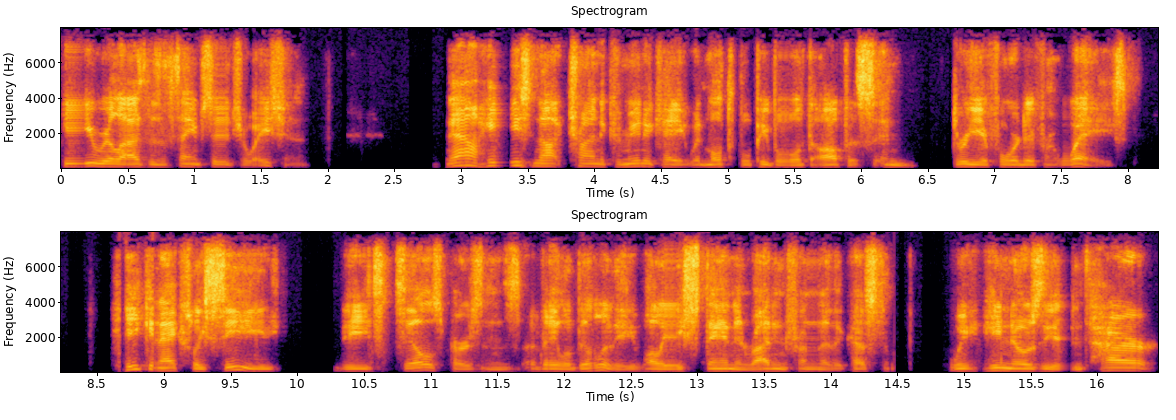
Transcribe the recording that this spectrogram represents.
he realizes the same situation. Now he's not trying to communicate with multiple people at the office in three or four different ways. He can actually see the salesperson's availability while he's standing right in front of the customer. We, he knows the entire,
